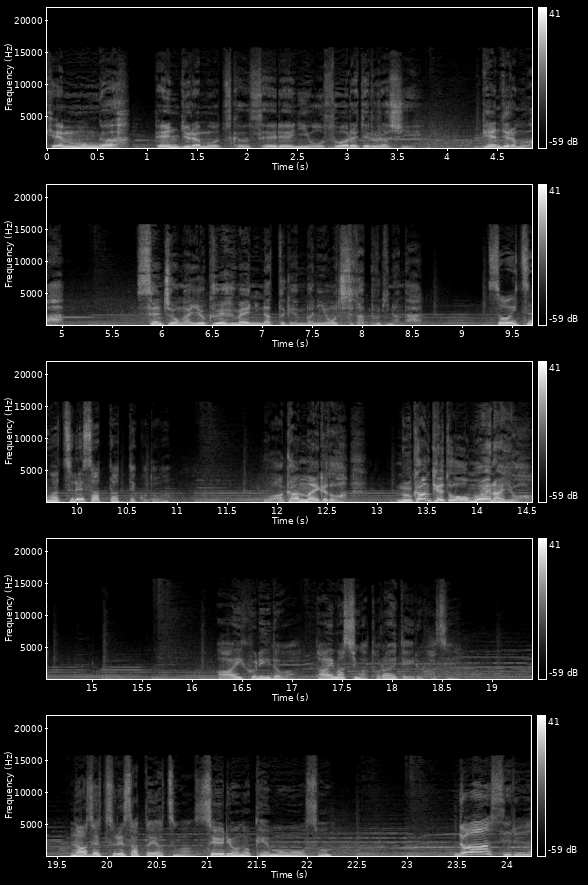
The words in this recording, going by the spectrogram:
検問がペンデュラムを使う精霊に襲われてるらしい。ペンデュラムは船長が行方不明になった現場に落ちてた武器なんだ。そいつが連れ去ったってこと？わかんないけど無関係とは思えないよ。アイフリードは大麻師が捕らえているはず。なぜ連れ去った奴が清涼の検問を襲う？どうする？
